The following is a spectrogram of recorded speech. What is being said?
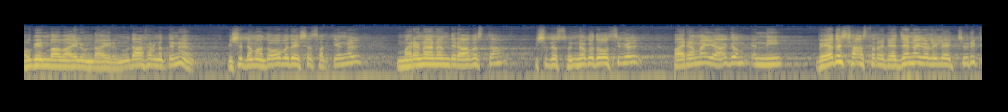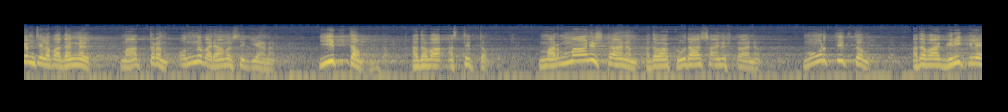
ഔഗേൻ ബാബായിൽ ഉണ്ടായിരുന്നു. ഉദാഹരണത്തിന് വിശുദ്ധ മതോപദേശ സത്യങ്ങൾ മരണാനന്തരാവസ്ഥ വിശുദ്ധ സുന്നകദോസുകൾ പരമയാഗം എന്നീ വേദശാസ്ത്ര രചനകളിലെ ചുരുക്കം ചില പദങ്ങൾ മാത്രം ഒന്ന് പരാമർശിക്കുകയാണ്. ഈത്തം അഥവാ അസ്തിത്വം മർമാനുഷ്ഠാനം അഥവാ കൂതാശാനുഷ്ഠാനം മൂർത്തിത്വം അഥവാ ഗ്രീക്കിലെ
